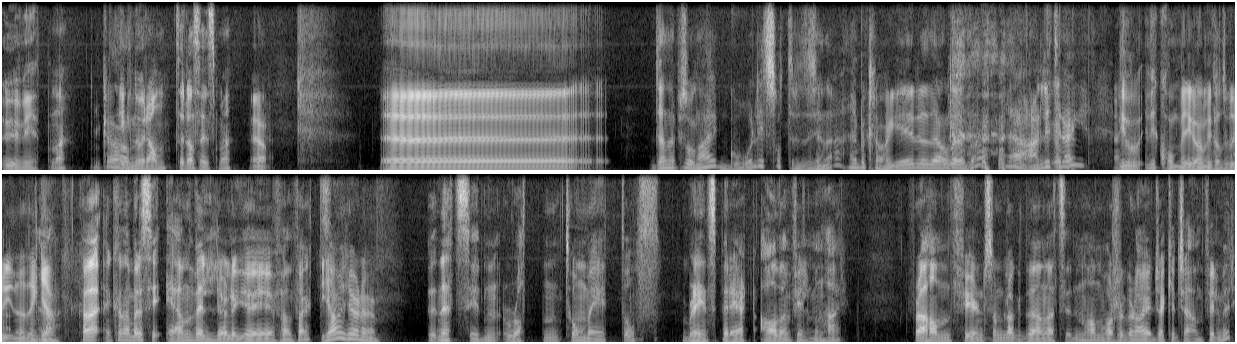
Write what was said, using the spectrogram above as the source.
uvitende. Kan ha- Ignorant rasisme. Uh, denne episoden her går litt sotrete, kjenner jeg. Jeg beklager det allerede. Jeg er litt treg. Vi, vi kommer i gang med kategoriene, tenker jeg. Kan jeg, kan jeg bare si én veldig veldig gøy fun fact? Ja, gjør det. Nettsiden Rotten Tomatoes ble inspirert av den filmen her. For det er han fyren som lagde den nettsiden, han var så glad i Jackie Chan-filmer,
